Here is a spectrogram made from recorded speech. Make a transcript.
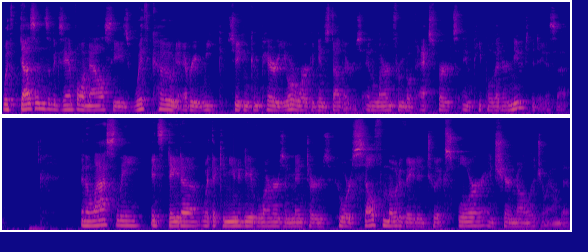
with dozens of example analyses with code every week so you can compare your work against others and learn from both experts and people that are new to the dataset. And then lastly, it's data with a community of learners and mentors who are self-motivated to explore and share knowledge around it.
